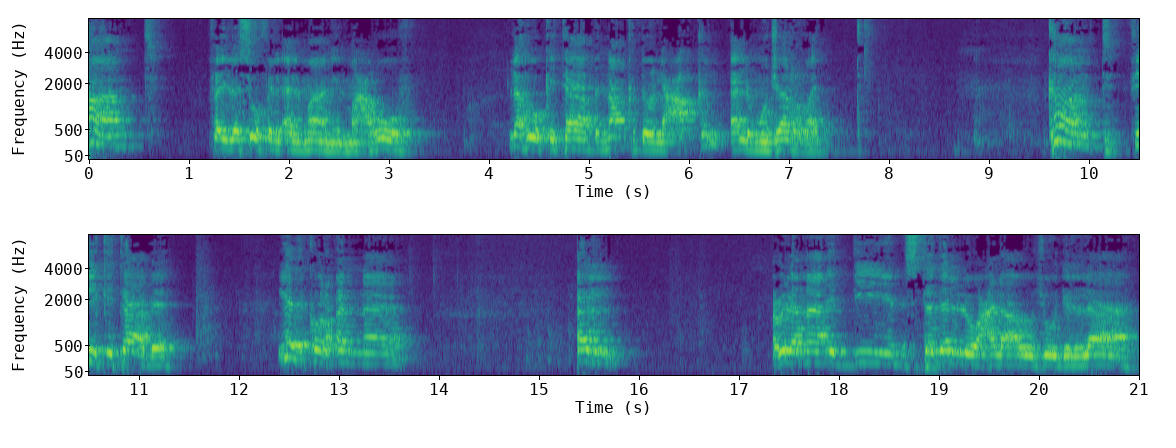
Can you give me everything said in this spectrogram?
كانت فيلسوف الألماني المعروف له كتاب نقد العقل المجرد. كانت في كتابه يذكر أن علماء الدين استدلوا على وجود الله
